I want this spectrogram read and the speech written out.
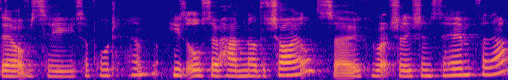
they're obviously supporting him. He's also had another child, so congratulations to him for that.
